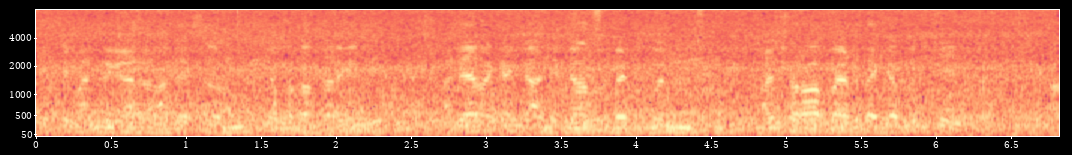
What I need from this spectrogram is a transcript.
ముఖ్యమంత్రి గారు ఆదేశం చెప్పడం జరిగింది. అదే రకంగా అధికారులు పెట్టుకొని అశ్వరావుపేట దగ్గర నుంచి ఆ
